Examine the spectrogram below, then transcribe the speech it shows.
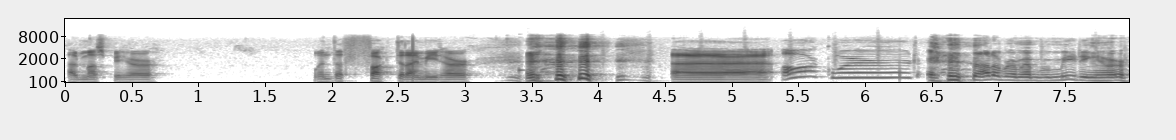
That must be her. When the fuck did I meet her? uh, awkward. I don't remember meeting her.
